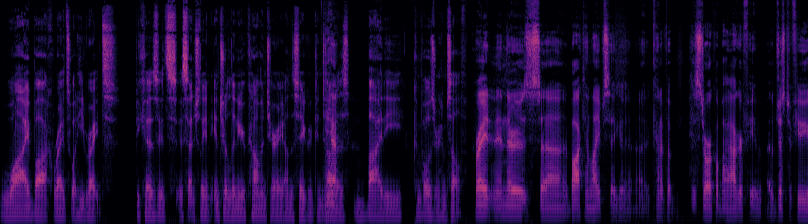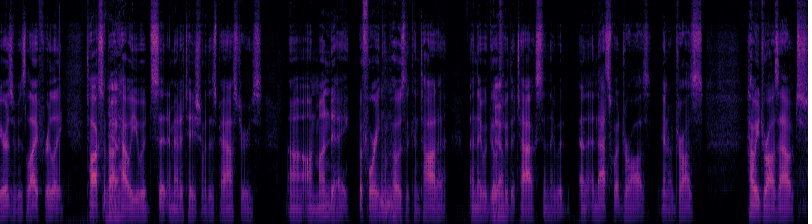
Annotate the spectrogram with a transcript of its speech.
why Bach writes what he writes because it's essentially an interlinear commentary on the sacred cantatas by the composer himself. Right, and there's uh, Bach in Leipzig, a, a kind of a historical biography of just a few years of his life. Really talks about Yeah. how he would sit in meditation with his pastors uh, on Monday before he composed the cantata, and they would go Mm-hmm. Yeah. through the text, and they would, and, and that's what draws, you know, draws how he draws out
